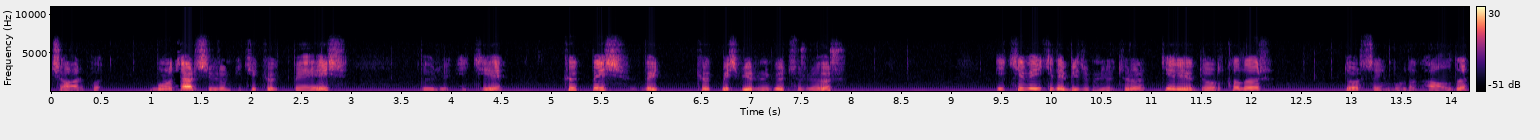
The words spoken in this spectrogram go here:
çarpı. Bunu ters çeviriyorum. 2 kök 5 bölü 2. Kök 5 ve kök 5 birbirini götürür. 2 ve 2 de birbirini götürür. Geriye 4 kalır. 4 sayım burada kaldı.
